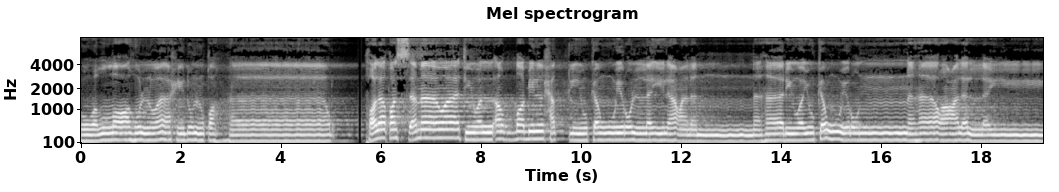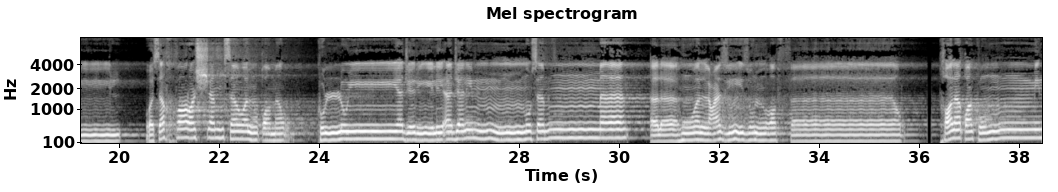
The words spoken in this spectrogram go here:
هو الله الواحد القهار. خلق السماوات والأرض بالحق يكور الليل على النهار ويكور النهار على الليل. وسخر الشمس والقمر كل يجري لاجل مسمى. الا هو العزيز الغفار. خلقكم من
